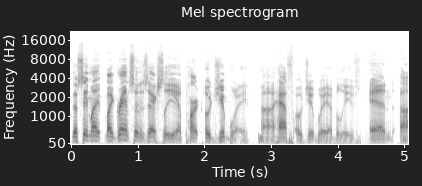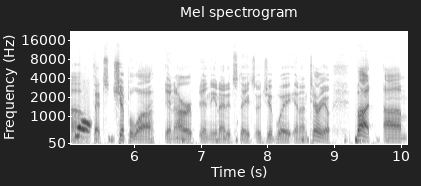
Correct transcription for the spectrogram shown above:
They'll say my, my grandson is actually a part Ojibwe, uh, half Ojibwe, I believe, and um, yeah. that's Chippewa in our in the United States, Ojibwe in Ontario. But um,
